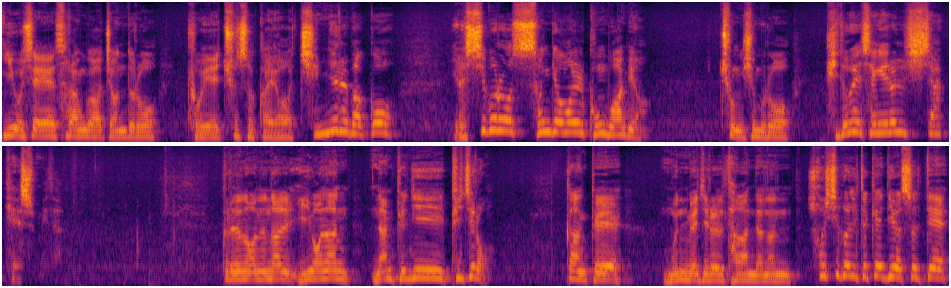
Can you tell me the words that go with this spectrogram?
이웃의 사람과 전도로 교회에 출석하여 침례를 받고 열심으로 성경을 공부하며 중심으로 기도의 생애를 시작했습니다. 그러던 어느 날 이혼한 남편이 빚으로 깡패 문매질을 당한다는 소식을 듣게 되었을 때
